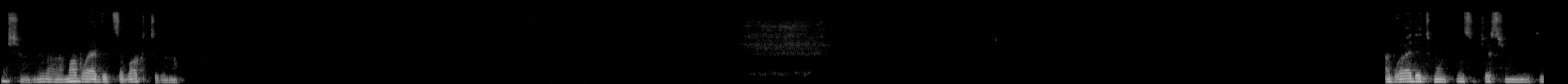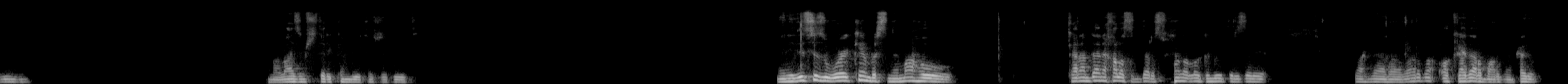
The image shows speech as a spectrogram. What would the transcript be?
إيش هذا؟ لا، ما أبغى اديت سب اكتب أنا أبغى اديت مو سجستشن جديده أنا لازم أشتري كمبيوتر جديد. يعني this is working بس إنه ما هو كان مداني خلص الدرس. سبحان الله كمبيوتر سريع. واحد اثنين ثلاثة أربعة. أوكي هذا أربع أرقام. حلو.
